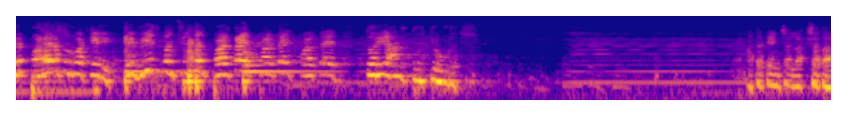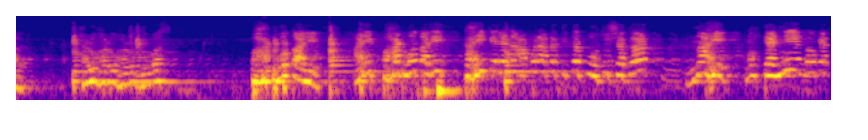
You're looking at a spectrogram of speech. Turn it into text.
हे पळायला सुरुवात केली. हे वीस पंचवीस जण पळतायत पळतायत पळतायत. तरी अंतर तेवढंच आता त्यांच्या लक्षात आलं. हळूहळू हळू दिवस पहाट होत आली. आणि पहाट होत आली काही केल्यानं आपण आता तिथं पोहोचू शकत नाही. मग त्यांनी एक डोक्यात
